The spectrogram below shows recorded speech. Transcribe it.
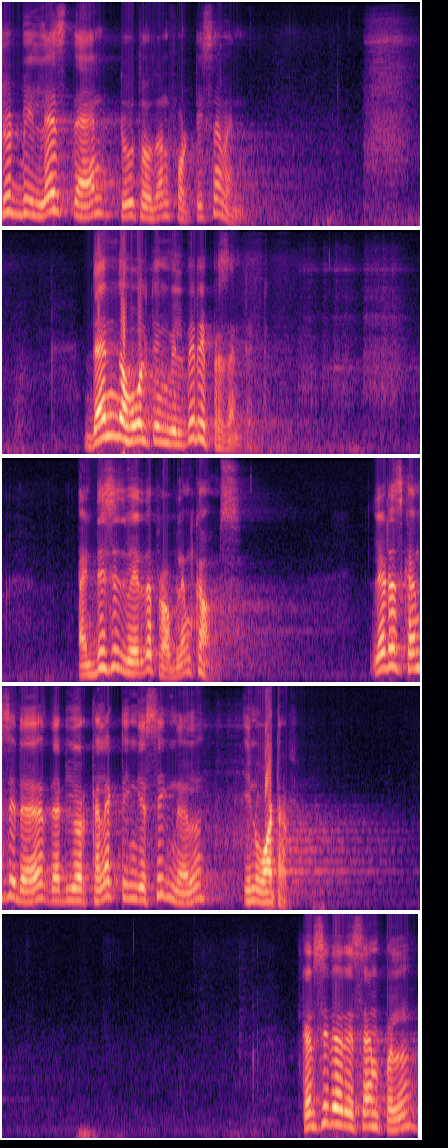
should be less than 2047. Then the whole thing will be represented and this is where the problem comes. Let us consider that you are collecting a signal in water. Consider a sample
